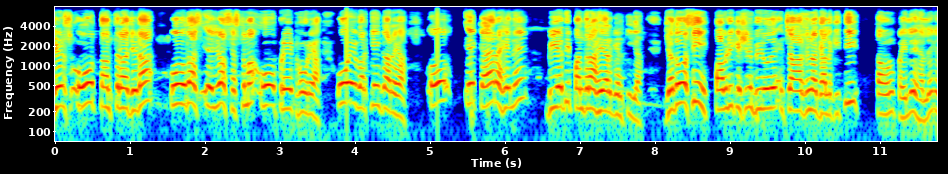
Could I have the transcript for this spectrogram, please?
ਜਿਹੜਾ ਉਹ ਤੰਤਰ ਆ ਜਿਹੜਾ ਉਹ ਉਹਦਾ ਇਹ ਜਿਹੜਾ ਸਿਸਟਮ ਆ ਉਹ ਆਪਰੇਟ ਹੋ ਰਿਹਾ ਉਹ ਇਹ ਵਰਕਿੰਗ ਕਰ ਰਿਹਾ। ਉਹ ਇਹ ਕਹਿ ਰਹੇ ਨੇ ਵੀ ਇਹਦੀ 15000 ਗਿਣਤੀ ਆ। ਜਦੋਂ ਅਸੀਂ ਪਬਲਿਕੇਸ਼ਨ ਬਿਊਰੋ ਦੇ ਇੰਚਾਰਜ ਨਾਲ ਗੱਲ ਕੀਤੀ ਤਾਂ ਉਹਨੂੰ ਪਹਿਲੇ ਹੱਲੇ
